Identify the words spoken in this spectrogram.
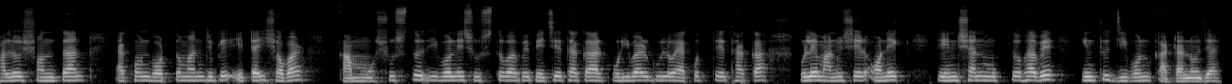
ভালো সন্তান এখন বর্তমান যুগে এটাই সবার কাম্য। সুস্থ জীবনে সুস্থভাবে বেঁচে থাকা আর পরিবারগুলো একত্রে থাকা হলে মানুষের অনেক টেনশন মুক্তভাবে কিন্তু জীবন কাটানো যায়।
